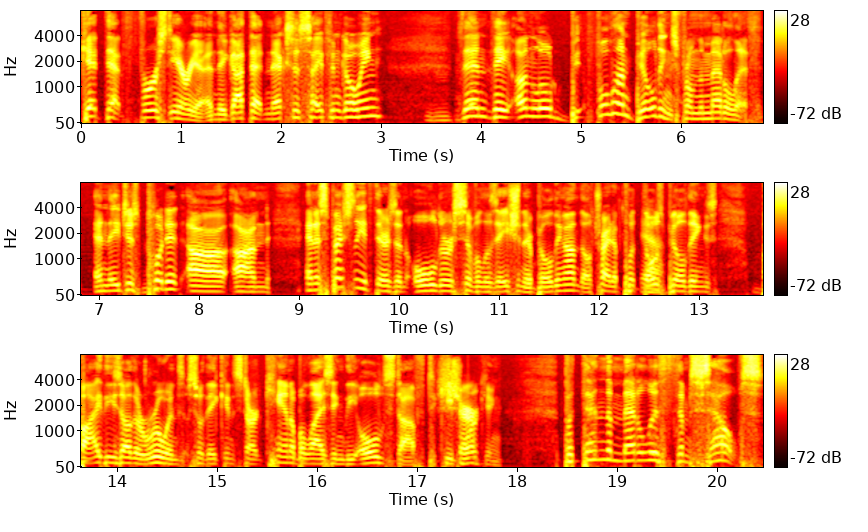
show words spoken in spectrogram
get that first area and they got that nexus siphon going then they unload bi- full-on buildings from the metalith and they just put it uh, on and especially if there's an older civilization they're building on they'll try to put Yeah. those buildings by these other ruins so they can start cannibalizing the old stuff to keep Sure. working but then the metaliths themselves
